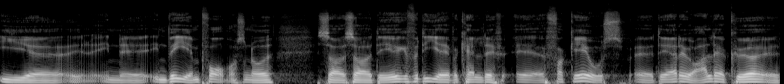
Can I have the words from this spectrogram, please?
i øh, en, øh, en VM-form og sådan noget. Så, så det er ikke fordi, jeg vil kalde det øh, forgæves. Øh, det er det jo aldrig at køre øh,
